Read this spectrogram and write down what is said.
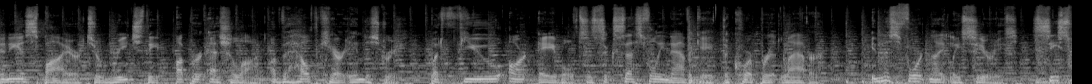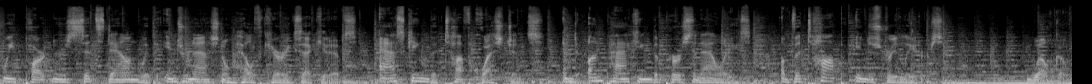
Many aspire to reach the upper echelon of the healthcare industry, but few are able to successfully navigate the corporate ladder. In this fortnightly series, C Suite Partners sits down with international healthcare executives, asking the tough questions and unpacking the personalities of the top industry leaders. Welcome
